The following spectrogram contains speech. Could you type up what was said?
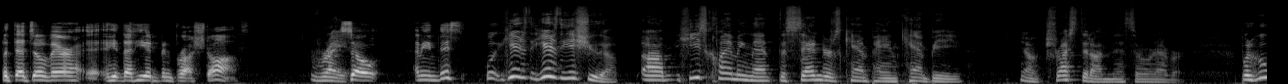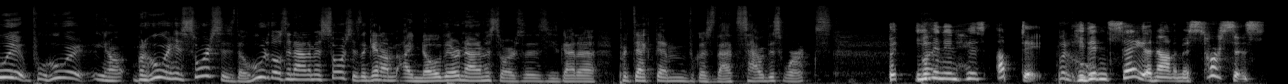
but that Dovere that he had been brushed off. right. So, I mean, this Well, here's the, here's the issue though. Um, he's claiming that the Sanders campaign can't be, you know, trusted on this or whatever. But who are who are you know? But who are his sources though? Who are those anonymous sources? Again, I'm, I know they're anonymous sources. He's got to protect them because that's how this works. But even in his update, but he didn't say anonymous sources.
